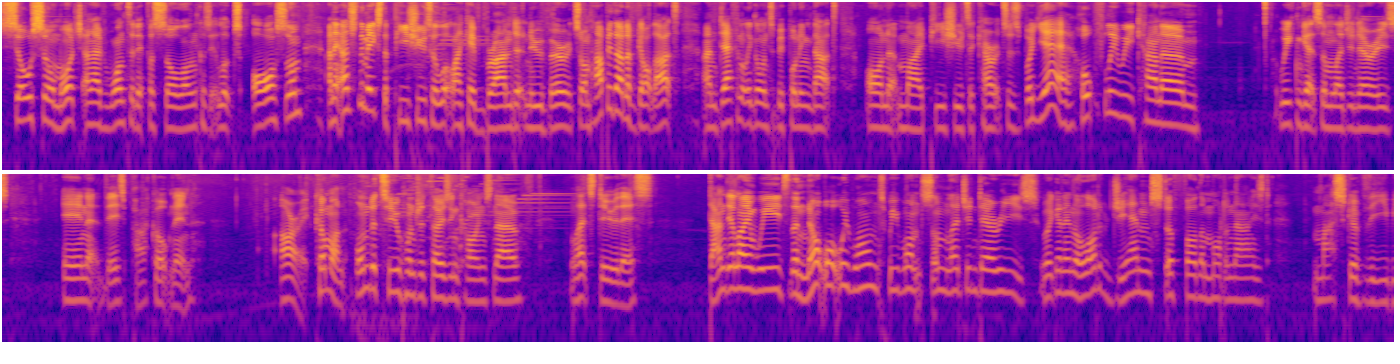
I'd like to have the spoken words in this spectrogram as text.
so, so much, and I've wanted it for so long because it looks awesome, and it actually makes the pea shooter look like a brand new variant, so I'm happy that I've got that. I'm definitely going to be putting that on my pea shooter characters, but yeah, hopefully we can, um, we can get some legendaries in this pack opening. Alright, come on, under 200,000 coins now. Let's do this. Dandelion weeds, they're not what we want. We want some legendaries. We're getting a lot of gem stuff for the modernized Mask of the...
